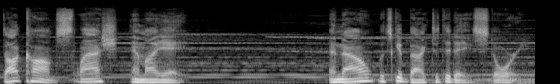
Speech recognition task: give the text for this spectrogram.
dot com slash MIA. And now, let's get back to today's story.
